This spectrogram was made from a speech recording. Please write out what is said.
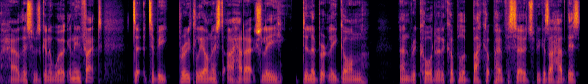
how this was going to work. And in fact, to, to be brutally honest, I had actually deliberately gone and recorded a couple of backup episodes because I had this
